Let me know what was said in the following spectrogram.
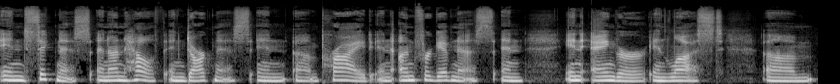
in sickness and unhealth, in darkness, in um, pride, in unforgiveness, and in anger, in lust, um,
